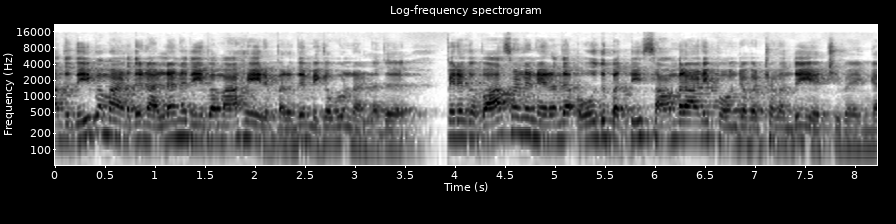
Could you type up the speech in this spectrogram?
அந்த தீபமானது நல்லெண்ணெய் தீபமாக இருப்பது மிகவும் நல்லது. பிறகு வாசனை நிறைந்த ஊதுபத்தி சாம்பிராணி போன்றவற்றை வந்து ஏற்றி வைங்க.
